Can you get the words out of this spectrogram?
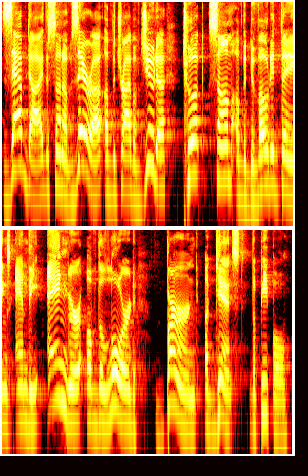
Zabdi, the son of Zerah of the tribe of Judah, took some of the devoted things, and the anger of the Lord burned against the people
